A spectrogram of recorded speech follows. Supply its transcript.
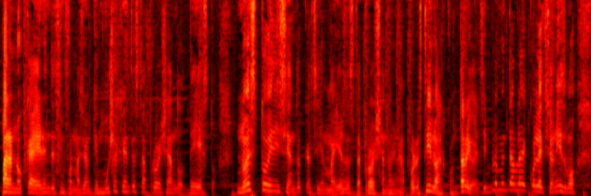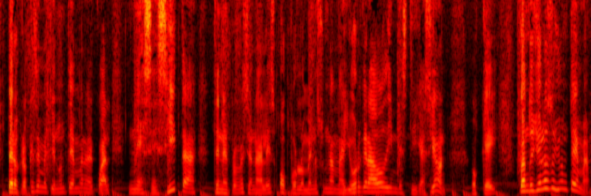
Para no caer en desinformación que mucha gente está aprovechando de esto. No estoy diciendo que el señor Myers está aprovechando ni nada por el estilo. Al contrario, él simplemente habla de coleccionismo, pero creo que se metió en un tema en el cual necesita tener profesionales o por lo menos un mayor grado de investigación. ¿Ok? Cuando yo les doy un tema,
